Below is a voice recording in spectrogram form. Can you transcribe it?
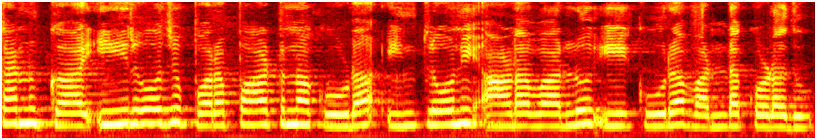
కనుక ఈరోజు పొరపాటున కూడా ఇంట్లోని ఆడవాళ్ళు ఈ కూర వండకూడదు.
